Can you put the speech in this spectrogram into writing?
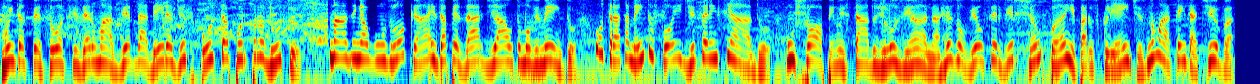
Muitas pessoas fizeram uma verdadeira disputa por produtos, mas em alguns locais apesar de alto movimento, o tratamento foi diferenciado. Um shopping no estado de Louisiana resolveu servir champanhe para os clientes numa tentativa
